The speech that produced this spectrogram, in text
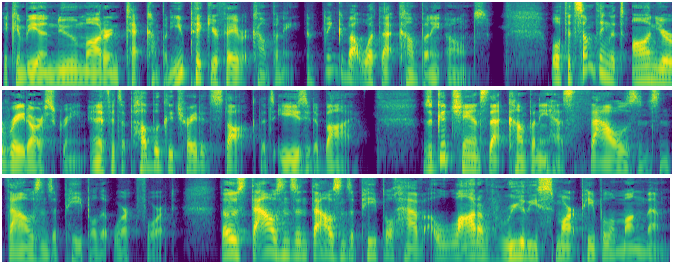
It can be a new modern tech company. You pick your favorite company and think about what that company owns. Well, if it's something that's on your radar screen and if it's a publicly traded stock that's easy to buy, there's a good chance that company has thousands and thousands of people that work for it. Those thousands and thousands of people have a lot of really smart people among them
